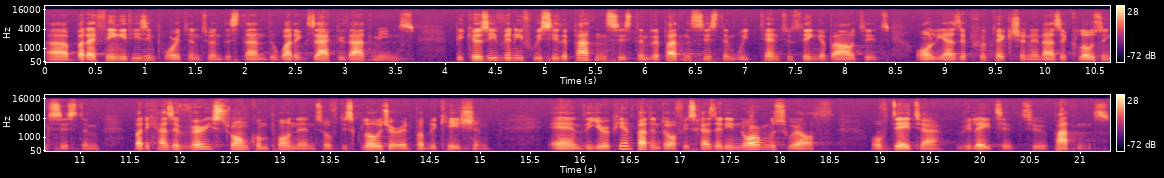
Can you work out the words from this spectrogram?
but I think it is important to understand what exactly that means. Because even if we see the patent system, the patent system, we tend to think about it only as a protection and as a closing system, but it has a very strong component of disclosure and publication. And the European Patent Office has an enormous wealth of data related to patents.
